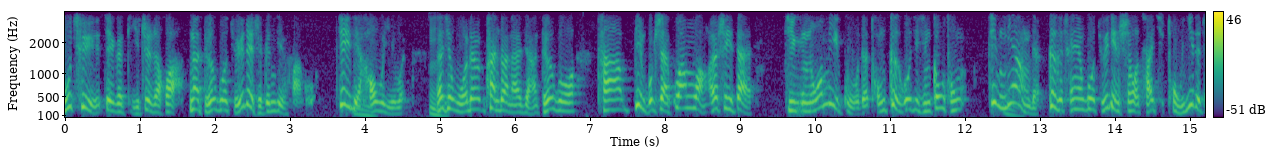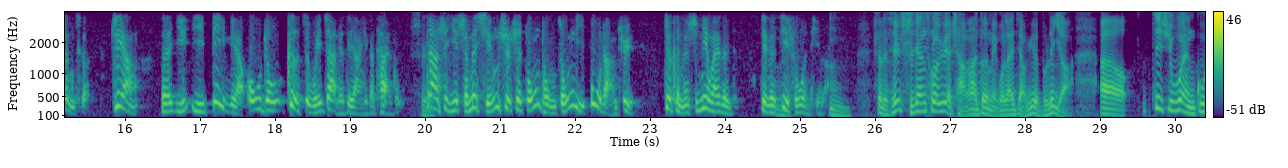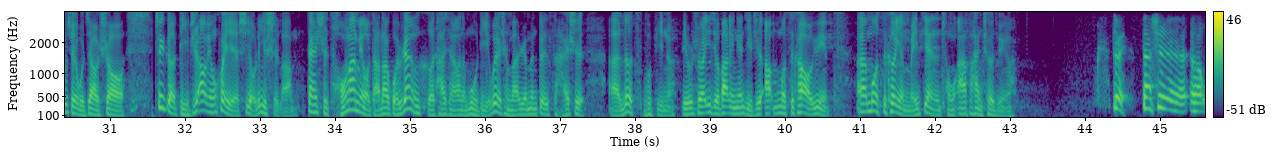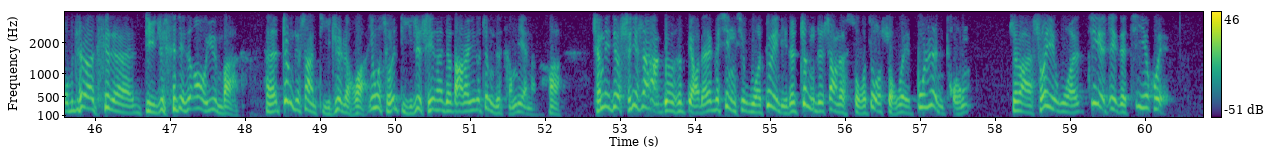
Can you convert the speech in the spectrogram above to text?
不去这个抵制的话，那德国绝对是跟进法国，这一点毫无疑问。而且我的判断来讲，德国它并不是在观望，而是在紧锣密鼓的同各国进行沟通，尽量的各个成员国决定时候采取统一的政策，这样呃以以避免欧洲各自为战的这样一个态度。但是以什么形式是总统、总理、部长去，这可能是另外一个这个技术问题了。嗯，是的，其实时间拖得越长啊，对美国来讲越不利啊。呃。继续问辜学武教授，这个抵制奥运会也是有历史了，但是从来没有达到过任何他想要的目的，为什么人们对此还是呃乐此不疲呢？比如说一九八零年抵制奥莫斯科奥运，呃，莫斯科也没见从阿富汗撤军啊。对，但是呃，我们知道这个抵制这个奥运吧，呃，政治上抵制的话，因为所谓抵制实际上就达到一个政治层面了哈，层面就实际上就是表达一个信息，我对你的政治上的所作所为不认同。是吧？所以我借这个机会，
